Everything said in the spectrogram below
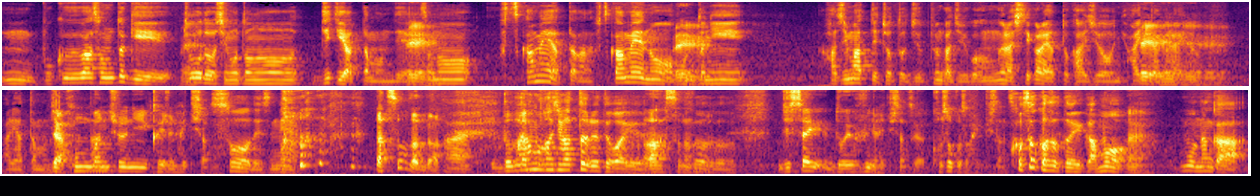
うん、僕はその時ちょうど仕事の時期やったもんで、ええ。その2日目やったかな2日目のええ。本当に始まってちょっと10分か15分ぐらいしてからやっと会場に入ったぐらいのええええあれやったもんで。じゃあ本番中に会場に入ってきたの？そうですね。あそうなんだ。はい。どんな？あもう始まっとるとかいう。あそうなんだ。そうそう実際どういうふうに入ってきたんですか？こそこそ入ってきたんですか？こそこそというかもう、え。もうなんか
